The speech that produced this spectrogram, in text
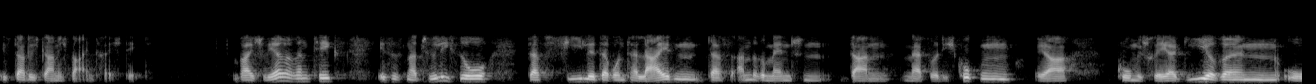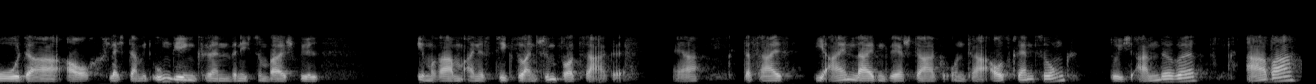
ist dadurch gar nicht beeinträchtigt. Bei schwereren Ticks ist es natürlich so, dass viele darunter leiden, dass andere Menschen dann merkwürdig gucken, ja, komisch reagieren oder auch schlecht damit umgehen können, wenn ich zum Beispiel im Rahmen eines Ticks so ein Schimpfwort sage. Ja, das heißt, die einen leiden sehr stark unter Ausgrenzung durch andere, aber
